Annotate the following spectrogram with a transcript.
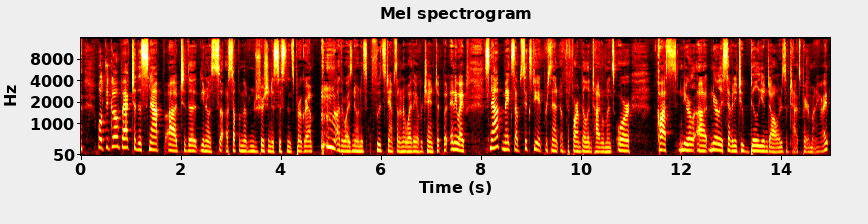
well, to go back to the SNAP, uh, to the you know su- supplemental nutrition assistance program, otherwise known as food stamps. I don't know why they ever changed it, but anyway, SNAP makes up sixty eight percent of the farm bill entitlements, or costs near, uh, nearly seventy two billion dollars of taxpayer money, right?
